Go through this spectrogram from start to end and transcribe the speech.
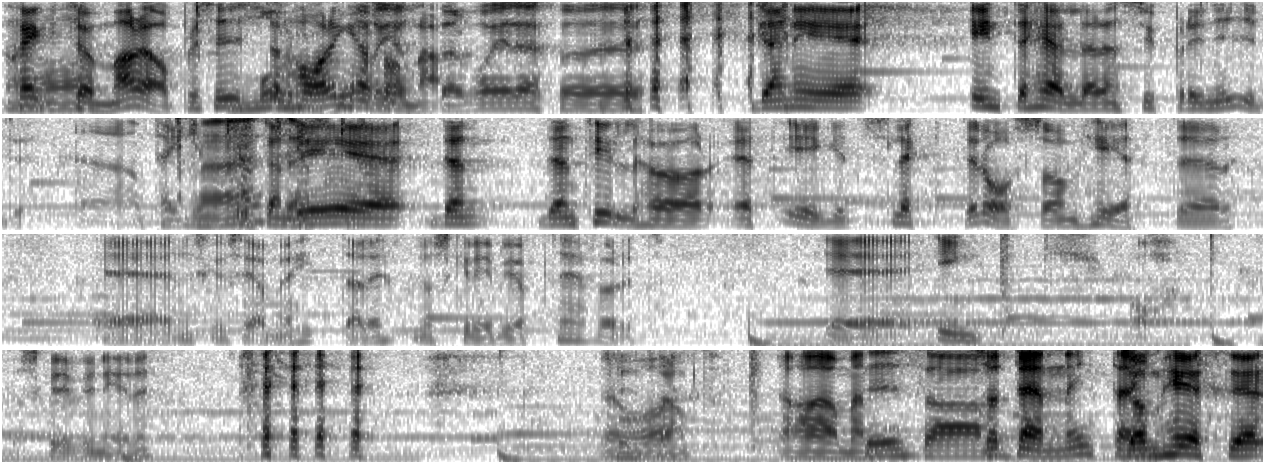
Skäggtummar ja, precis. Den har inga Morrhår, sådana. Jesper, vad är det för... Den är inte heller en cyprinid. Nej. Utan det är, den, den tillhör ett eget släkte då som heter... Eh, nu ska vi se om jag hittar det. Jag skrev ju upp det här förut. Eh, ink... åh, jag skrev ju ner det. Pinsamt. ja, ja, men Pinsamt. så den är inte. De heter,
